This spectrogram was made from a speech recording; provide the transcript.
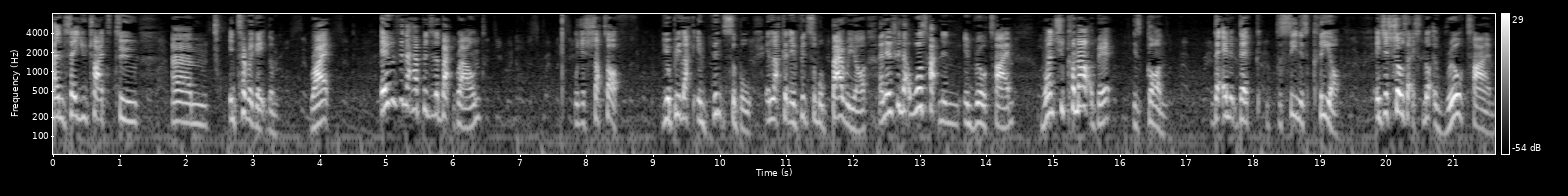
and say you try to um, interrogate them, right? Everything that happens in the background will just shut off. You'll be like invincible in like an invincible barrier, and everything that was happening in real time, once you come out of it, is gone. The the, the scene is clear. It just shows that it's not in real time.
